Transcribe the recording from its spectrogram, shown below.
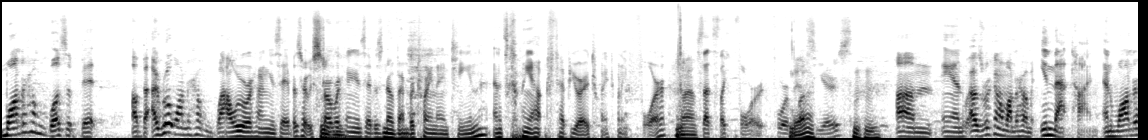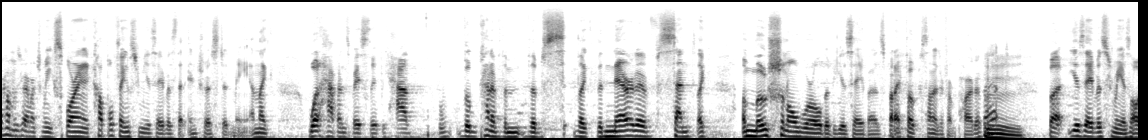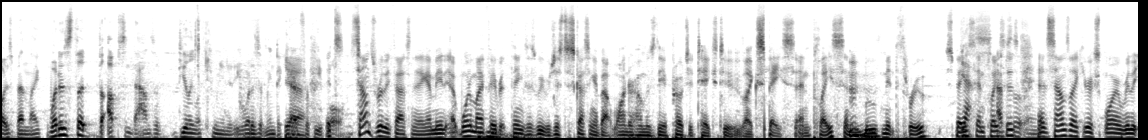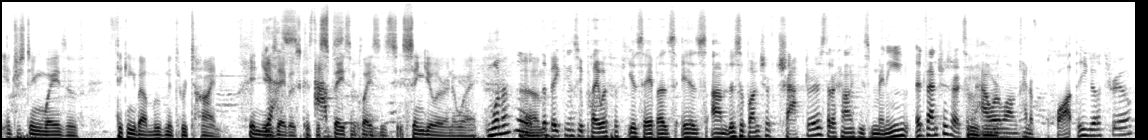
Wanderhome was a bit. About, I wrote Wanderhome while we were working on Yazebas. Right, we started mm-hmm. working on Yazebas November 2019, and it's coming out in February 2024. Wow. So that's like four four Yeah. plus years. Mm-hmm. Um, and I was working on Wanderhome in that time, and Wanderhome is very much me exploring a couple things from Yazebas that interested me, and like what happens basically if we have the, the kind of the the like the narrative sent like emotional world of Yazebas, but I focus on a different part of it. Mm. But Yazebas for me has always been like, what is the, the ups and downs of dealing with community? What does it mean to care for people? It sounds really fascinating. I mean, uh, one of my favorite things, as we were just discussing about Wanderhome, is the approach it takes to like space and place and movement through space Yes, and places. absolutely. And it sounds like you're exploring really interesting ways of thinking about movement through time in Yes, Yazebas because the space and place is, is singular in a way. One of the, the big things we play with with Yazebas is um, there's a bunch of chapters that are kind of like these mini adventures, or it's an hour long kind of plot that you go through,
